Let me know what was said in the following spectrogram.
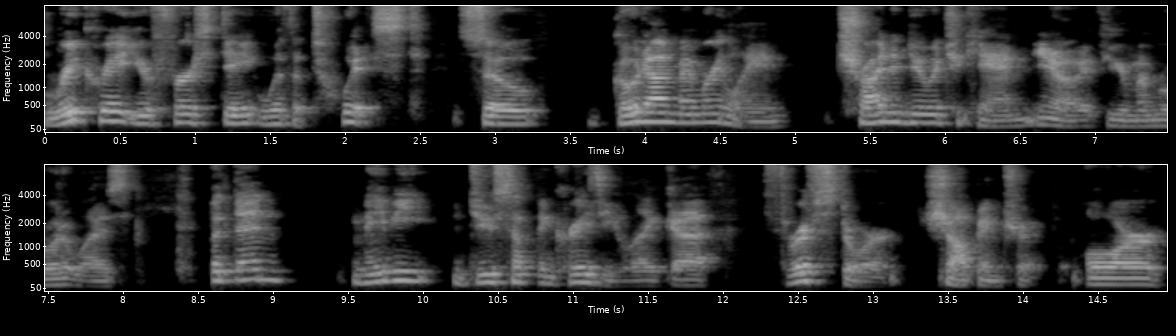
recreate your first date with a twist. So go down memory lane, try to do what you can, you know, if you remember what it was, but then maybe do something crazy like a thrift store shopping trip, or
